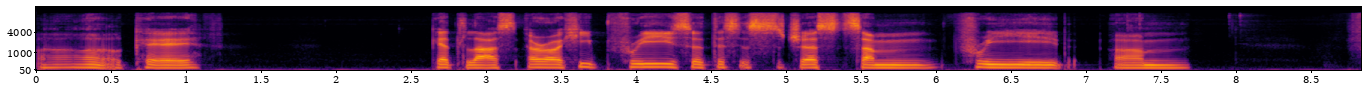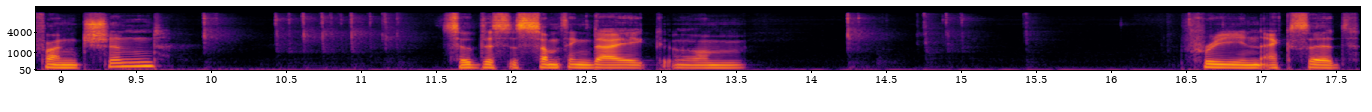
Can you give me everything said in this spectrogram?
uh, okay. Get last error heap free. So this is just some free um, function. So this is something like um, free and exit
